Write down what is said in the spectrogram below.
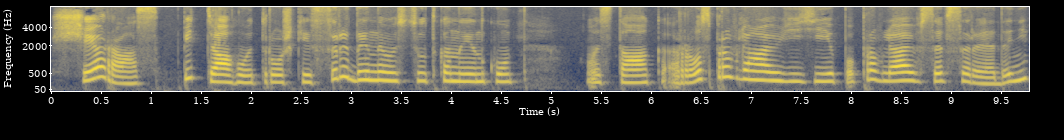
Ще раз підтягую трошки з середини ось цю тканинку. Ось так, розправляю її, поправляю все всередині,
